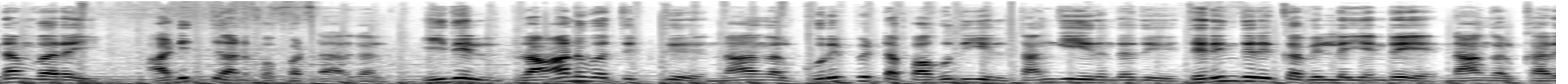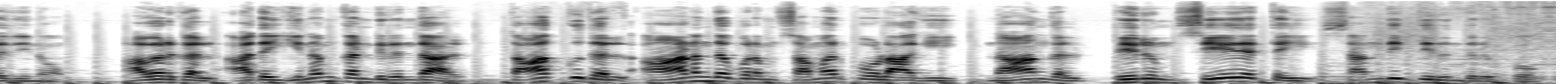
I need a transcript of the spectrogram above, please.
இடம் வரை அடித்து அனுப்பப்பட்டார்கள். இதில் இராணுவத்திற்கு நாங்கள் குறிப்பிட்ட பகுதியில் தங்கியிருந்தது தெரிந்திருக்கவில்லை என்றே நாங்கள் கருதினோம். அவர்கள் அதை இனம் கண்டிருந்தால் தாக்குதல் ஆனந்தபுரம் சமர் போலாகி நாங்கள் பெரும் சேதத்தை சந்தித்திருந்திருப்போம்.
